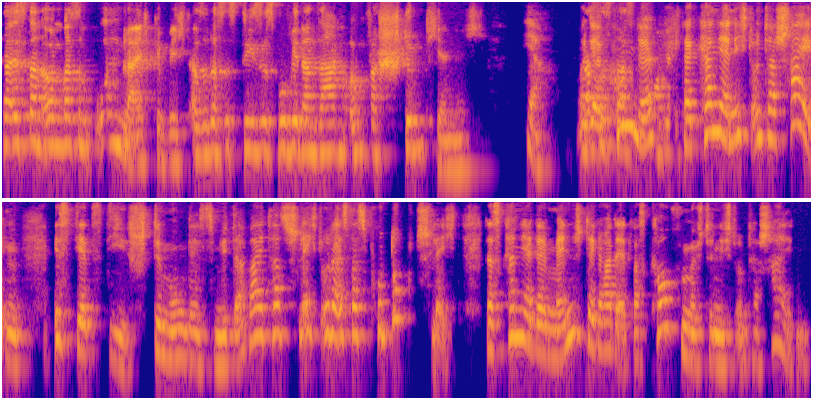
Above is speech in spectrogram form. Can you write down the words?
da ist dann irgendwas im Ungleichgewicht. Also das ist dieses, wo wir dann sagen, irgendwas stimmt hier nicht. Ja, und das der Kunde, der kann ja nicht unterscheiden, ist jetzt die Stimmung des Mitarbeiters schlecht oder ist das Produkt schlecht? Das kann ja der Mensch, der gerade etwas kaufen möchte, nicht unterscheiden.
